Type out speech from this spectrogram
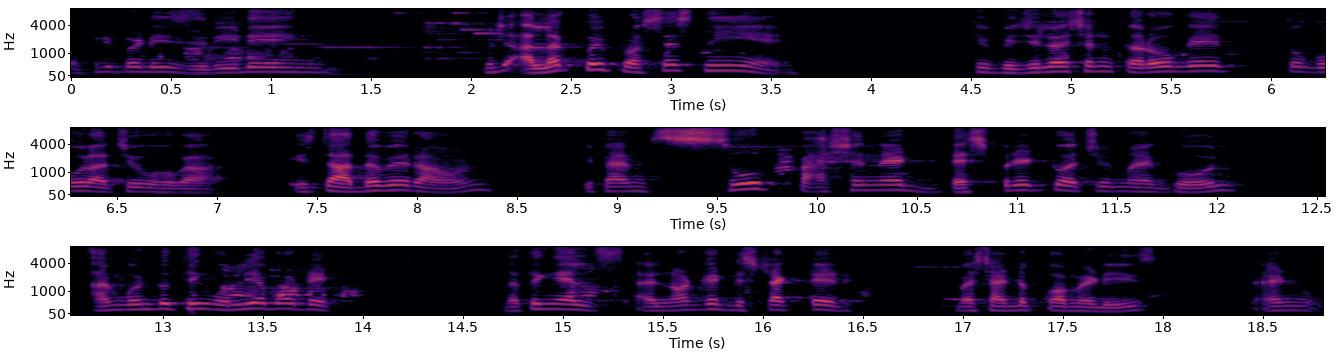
Everybody is reading. मुझे अलग कोई प्रोसेस नहीं है कि विजुलाइजेशन करोगे तो गोल अचीव होगा is the other way round if I am so passionate desperate to achieve my goal I am going to think only about it nothing else I not get distracted by stand-up comedies and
